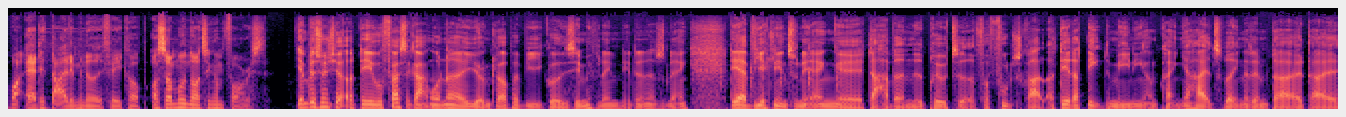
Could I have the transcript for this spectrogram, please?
hvor er det dejligt med noget FA Cup. Og så mod Nottingham Forest. Jamen det synes jeg, og det er jo første gang under Jørgen Klopp, at vi er gået i semifinalen i den her turnering. Det er virkelig en turnering, øh, der har været nedprioriteret for fuld skrald, og det er der delte mening omkring. Jeg har altid været en af dem, der, der er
